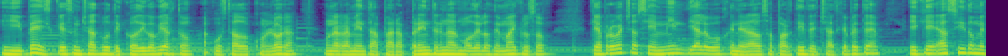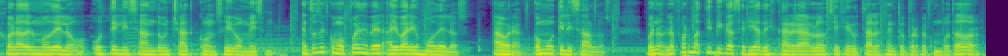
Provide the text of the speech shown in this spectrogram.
Y Base, que es un chatbot de código abierto ajustado con LoRa, una herramienta para preentrenar modelos de Microsoft que aprovecha 100.000 diálogos generados a partir de ChatGPT y que ha sido mejorado el modelo utilizando un chat consigo mismo. Entonces como puedes ver hay varios modelos. Ahora, ¿cómo utilizarlos? Bueno, la forma típica sería descargarlos y ejecutarlos en tu propio computador,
